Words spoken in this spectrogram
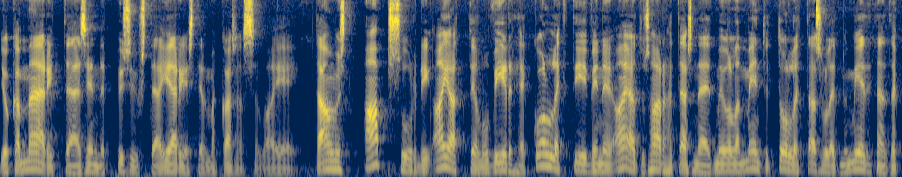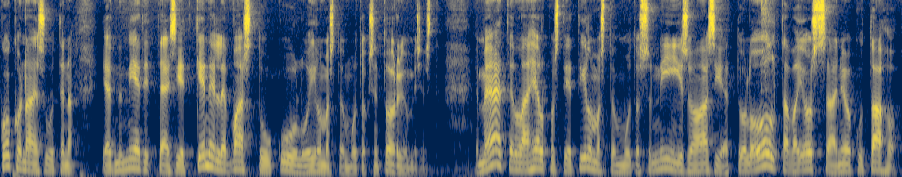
joka määrittää sen, että pysyykö tämä järjestelmä kasassa vai ei. Tämä on myös absurdi ajatteluvirhe, kollektiivinen ajatusharha tässä näin, että me ollaan menty tolle tasolle, että me mietitään tätä kokonaisuutena ja että me mietittäisiin, että kenelle vastuu kuuluu ilmastonmuutoksen torjumisesta. Ja me ajatellaan helposti, että ilmastonmuutos on niin iso asia, että tuolla on oltava jossain joku taho,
